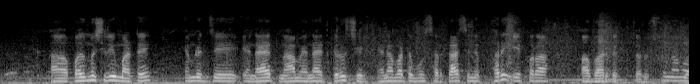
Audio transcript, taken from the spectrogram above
પદ્મશ્રી માટે એમને જે એનાયત, નામ એનાયત કર્યું છે, એના માટે હું સરકારશ્રીને ફરી એકવાર આભાર વ્યક્ત કરું છું. નામ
